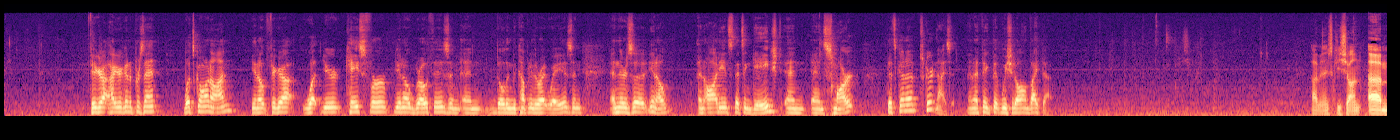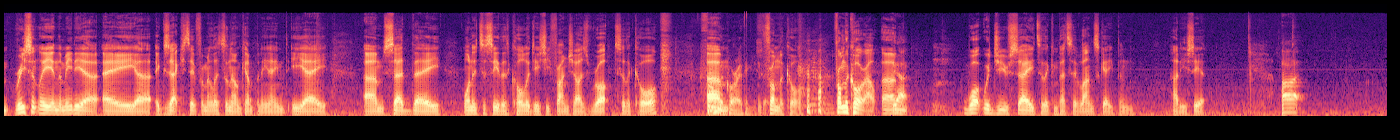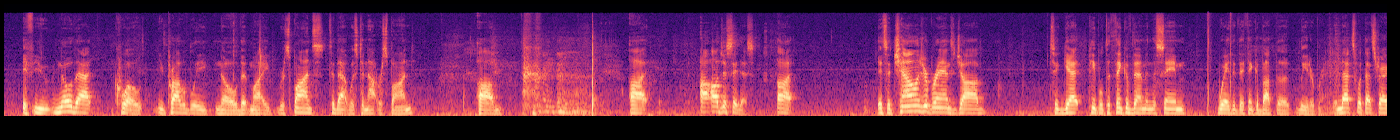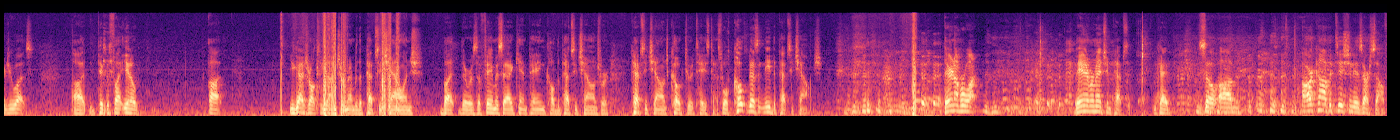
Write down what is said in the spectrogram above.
figure out how you're going to present what's going on, you know, figure out what your case for you know growth is and, and building the company the right way is, and and there's a you know an audience that's engaged and and smart that's going to scrutinize it, and I think that we should all invite that. Hi, my name's Kishan. Um, recently in the media, a uh, executive from a little-known company named EA um, said they wanted to see the Call of Duty franchise rot to the core. From Um, the core, I think you said. From the core. from the core out. Um, Yeah. What would you say to the competitive landscape and how do you see it? Uh, if you know that quote, you probably know that my response to that was to not respond. Um, uh, I'll just say this. Uh, it's a challenger brand's job to get people to think of them in the same way that they think about the leader brand. And that's what that strategy was. Uh, pick a fight, you know, uh, you guys are all too young to remember the Pepsi Challenge, but there was a famous ad campaign called the Pepsi Challenge where Pepsi challenged Coke to a taste test. Well, Coke doesn't need the Pepsi Challenge. They're number one. They never mentioned Pepsi. Okay, so um, our competition is ourself.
